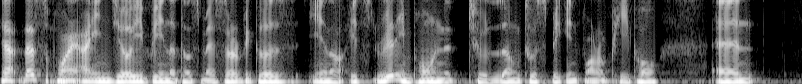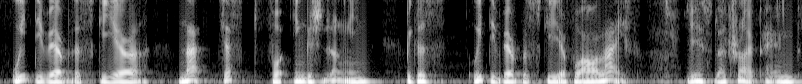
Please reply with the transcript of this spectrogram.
Yeah, that's why I enjoy being a Toastmaster because you know it's really important to learn to speak in front of people, and we develop the skill not just for English learning because we develop a skill for our life. Yes, that's right. And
